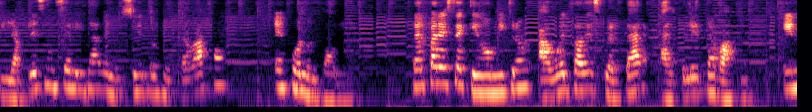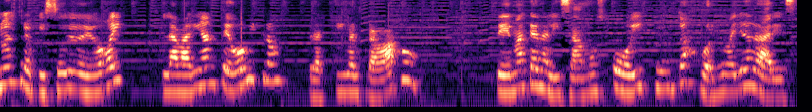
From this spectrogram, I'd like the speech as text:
y la presencialidad de los centros de trabajo es voluntaria. Tal parece que Omicron ha vuelto a despertar al teletrabajo en nuestro episodio de hoy, la variante Omicron reactiva el trabajo, tema que analizamos hoy junto a Jorge Valladares,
